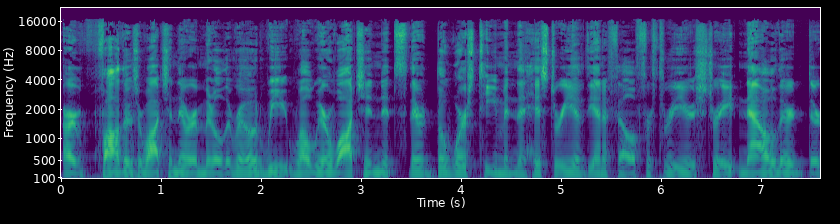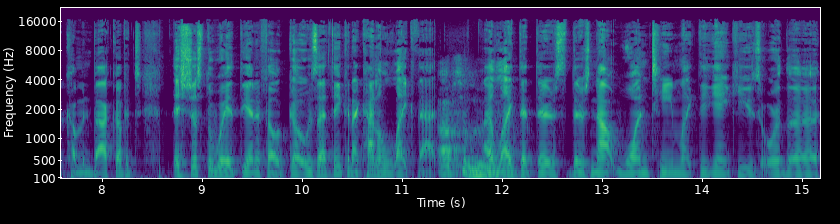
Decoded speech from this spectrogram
our fathers were watching. They were in the middle of the road. We while we were watching, it's they're the worst team in the history of the NFL for three years straight. Now they're they're coming back up. It's it's just the way that the NFL goes, I think, and I kind of like that. Absolutely, I like that. There's there's not one team like the Yankees or the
